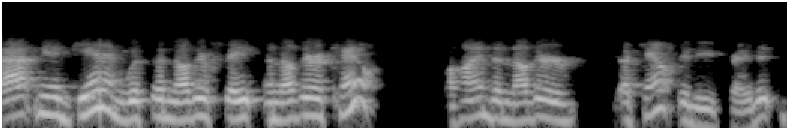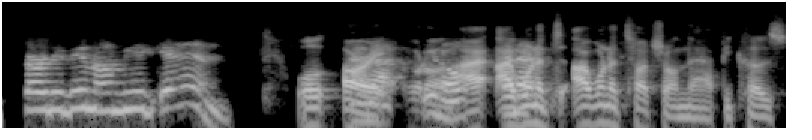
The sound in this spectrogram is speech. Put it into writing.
at me again with another fate, another account behind another account that he created. Started in on me again. Well, all And right, I- hold on. know, I I- want to I want to touch on that because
